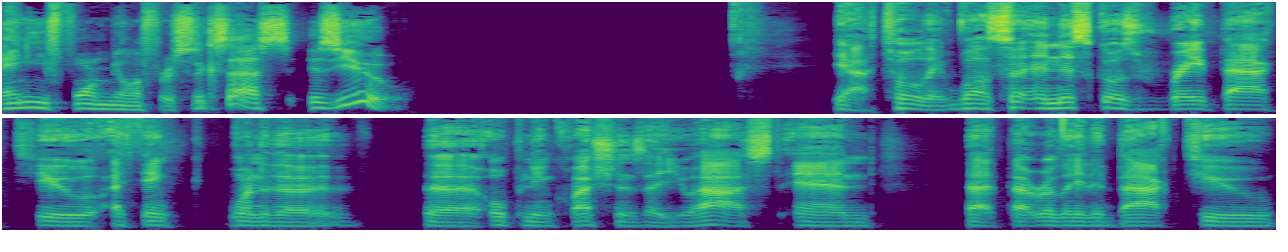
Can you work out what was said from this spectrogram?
any formula for success is you yeah totally well so and this goes right back to i think one of the the opening questions that you asked and that that related back to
